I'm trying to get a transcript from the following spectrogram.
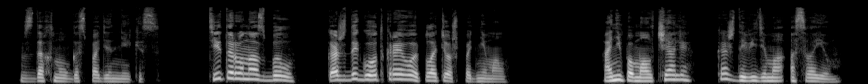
— вздохнул господин Некис. «Титр у нас был, каждый год краевой платеж поднимал». Они помолчали, каждый, видимо, о своем.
